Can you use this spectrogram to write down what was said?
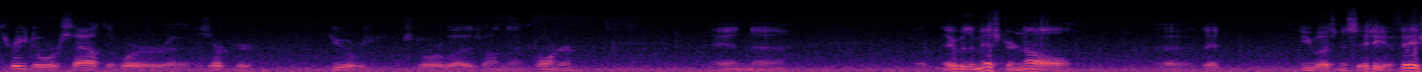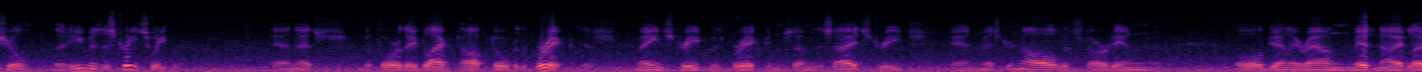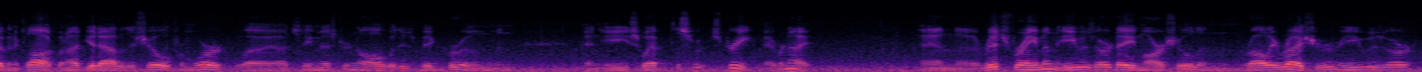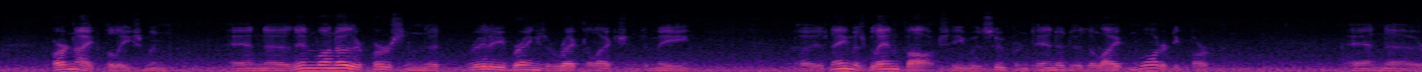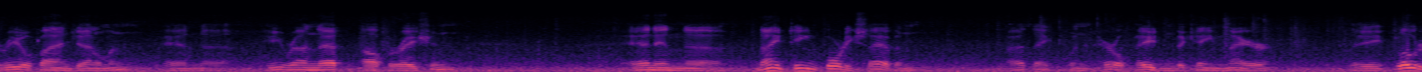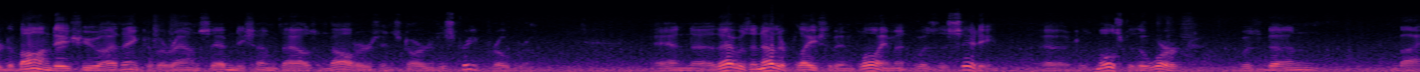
three doors south of where uh, Zerker Jewelry Store was on the corner. And uh, there was a Mr. Knoll uh, that he wasn't a city official, but he was a street sweeper. And that's before they blacktopped over the brick. This main street was brick and some of the side streets. And Mr. Knoll would start in, oh, generally around midnight, 11 o'clock. When I'd get out of the show from work, why, I'd see Mr. Knoll with his big broom, and, and he swept the street every night. And uh, Rich Freeman, he was our day marshal, and Raleigh Rusher, he was our our night policeman. And uh, then one other person that really brings a recollection to me. Uh, his name is Glenn Fox. He was superintendent of the light and water department, and uh, a real fine gentleman. And uh, he run that operation. And in uh, 1947, I think when Harold Payton became mayor, they floated a bond issue, I think, of around seventy-some thousand dollars and started a street program. And uh, that was another place of employment was the city, because most of the work was done by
